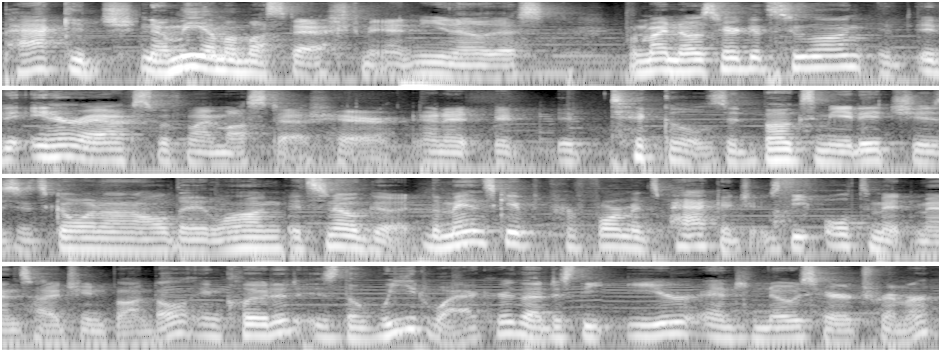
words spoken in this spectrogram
Package. Now, me, I'm a mustached man. You know this. When my nose hair gets too long, it, it interacts with my mustache hair and it, it, it tickles, it bugs me, it itches, it's going on all day long. It's no good. The Manscaped Performance Package is the ultimate men's hygiene bundle. Included is the Weed Whacker, that is the ear and nose hair trimmer,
